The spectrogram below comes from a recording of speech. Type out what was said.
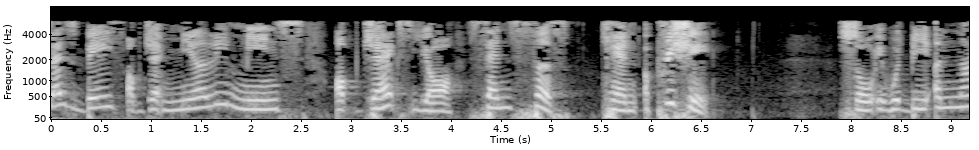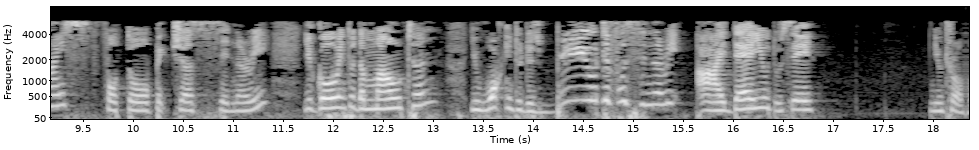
Sense-based object merely means objects your senses can appreciate. So it would be a nice photo picture scenery. You go into the mountain, you walk into this beautiful scenery, I dare you to say neutral.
